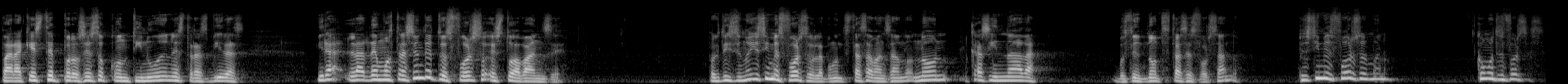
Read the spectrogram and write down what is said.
para que este proceso continúe en nuestras vidas. Mira, la demostración de tu esfuerzo es tu avance. Porque dices, no, yo sí me esfuerzo. Le pregunto, ¿estás avanzando? No, casi nada. Pues no te estás esforzando. Pero sí me esfuerzo, hermano. ¿Cómo te esfuerzas?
